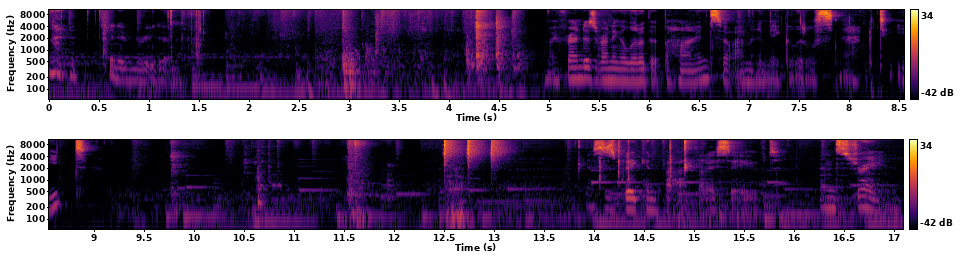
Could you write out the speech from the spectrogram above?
Can't even read it. My friend is running a little bit behind, so I'm gonna make a little snack to eat. This is bacon fat that I saved and strained.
